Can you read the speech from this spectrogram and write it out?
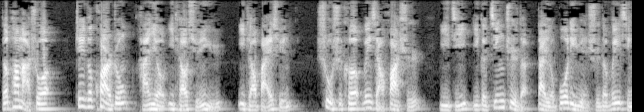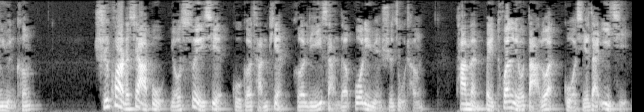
德帕马说：“这个块中含有一条鲟鱼、一条白鲟、数十颗微小化石以及一个精致的带有玻璃陨石的微型陨坑。石块的下部由碎屑、骨骼残片和离散的玻璃陨石组成，它们被湍流打乱、裹挟在一起。”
